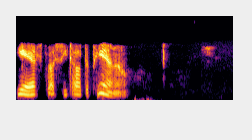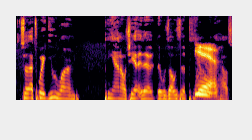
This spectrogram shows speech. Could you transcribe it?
Yes, plus he taught the piano. So that's where you learned piano. She had- there, there was always a piano in Yes. the house.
